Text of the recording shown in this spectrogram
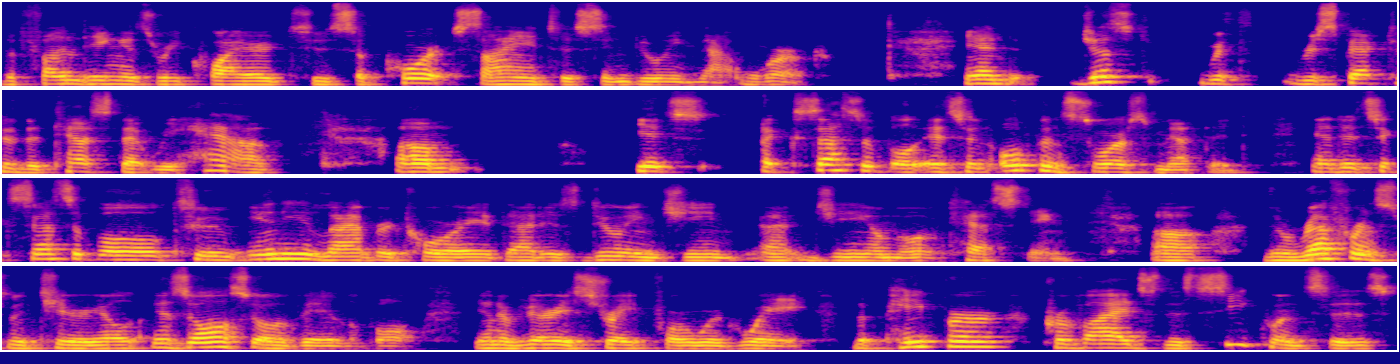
the funding is required to support scientists in doing that work. And just with respect to the test that we have, um, it's accessible, it's an open source method and it's accessible to any laboratory that is doing gene, uh, GMO testing. Uh, the reference material is also available in a very straightforward way. The paper provides the sequences,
